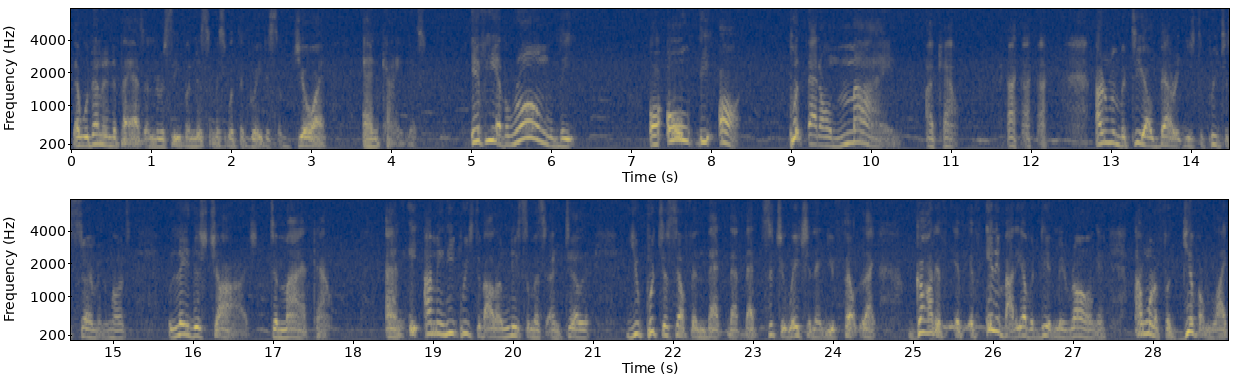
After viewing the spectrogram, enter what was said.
that were done in the past and receive Onesimus with the greatest of joy and kindness. If he have wronged thee or owed the art. put that on mine account. I remember T.L. Barrett used to preach a sermon once, lay this charge to my account. And he, I mean, he preached about Onesimus until you put yourself in that, that, that situation and you felt like, God, if, if, if anybody ever did me wrong and I want to forgive them like,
